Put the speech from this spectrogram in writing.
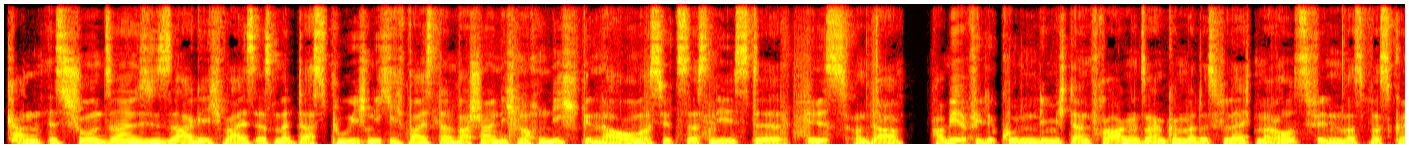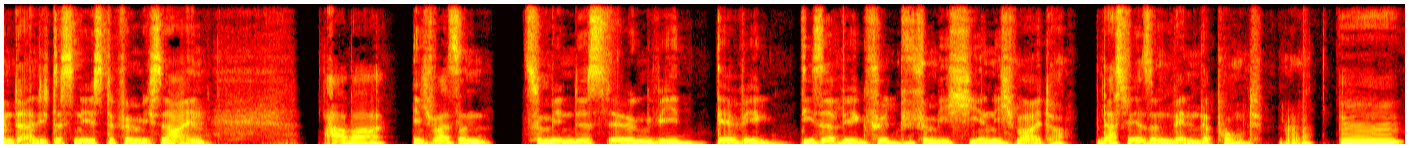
kann es schon sein, dass ich sage, ich weiß erstmal, das tue ich nicht. Ich weiß dann wahrscheinlich noch nicht genau, was jetzt das nächste ist. Und da habe ich ja viele Kunden, die mich dann fragen und sagen, können wir das vielleicht mal rausfinden? Was, was könnte eigentlich das nächste für mich sein? Aber ich weiß dann zumindest irgendwie, der Weg, dieser Weg führt für mich hier nicht weiter. Das wäre so ein Wendepunkt. Ja. Mhm.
